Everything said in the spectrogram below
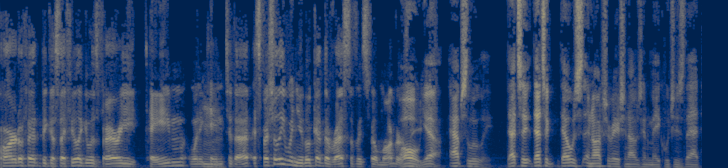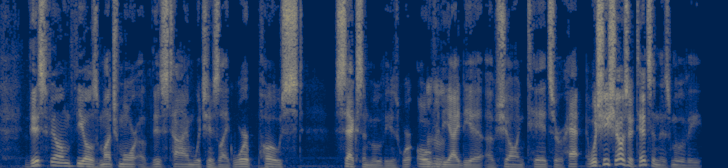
part of it because I feel like it was very tame when it Mm. came to that, especially when you look at the rest of his filmography. Oh yeah, absolutely. That's a that's a that was an observation I was going to make, which is that this film feels much more of this time, which is like we're post sex and movies. We're over Mhm. the idea of showing tits or ha- which she shows her tits in this movie,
